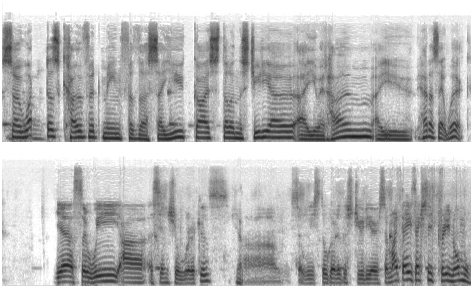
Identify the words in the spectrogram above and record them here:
So, what does COVID mean for this? Are you guys still in the studio? Are you at home? Are you? How does that work? Yeah, so we are essential workers. Yep. Um, so we still go to the studio. So my day is actually pretty normal.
